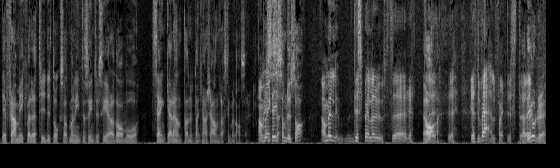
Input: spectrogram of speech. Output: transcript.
det framgick väl rätt tydligt också att man inte är så intresserad av att sänka räntan utan kanske andra stimulanser. Precis exakt. som du sa. Ja men det spelar ut eh, rätt, ja. eh, rätt väl faktiskt. Ja det gjorde det.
